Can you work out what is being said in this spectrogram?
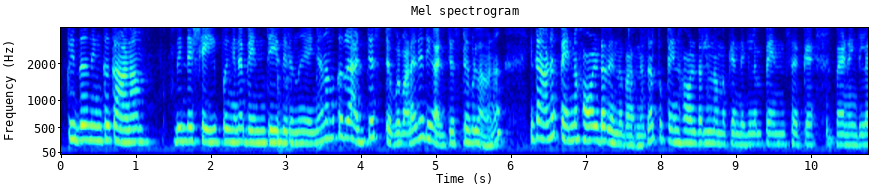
അപ്പം ഇത് നിങ്ങൾക്ക് കാണാം. ഇതിന്റെ ഷേപ്പ് ഇങ്ങനെ ബെൻഡ് ചെയ്തിരുന്നു കഴിഞ്ഞാൽ നമുക്കൊരു അഡ്ജസ്റ്റബിൾ വളരെയധികം അഡ്ജസ്റ്റബിൾ ആണ്. ഇതാണ് പെൻ ഹോൾഡർ എന്ന് പറഞ്ഞത്. അപ്പോൾ പെൻ ഹോൾഡറിൽ നമുക്ക് എന്തെങ്കിലും പെൻസൊക്കെ വേണമെങ്കിൽ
